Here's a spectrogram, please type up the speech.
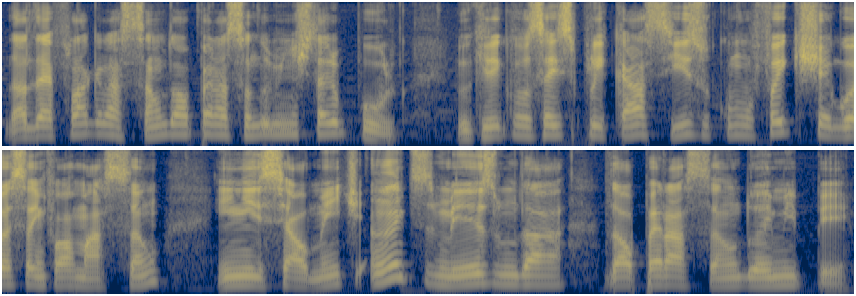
da deflagração da operação do Ministério Público. Eu queria que você explicasse isso, como foi que chegou essa informação inicialmente, antes mesmo da, da operação do MP.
